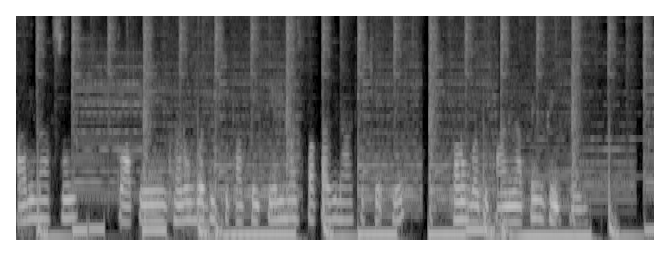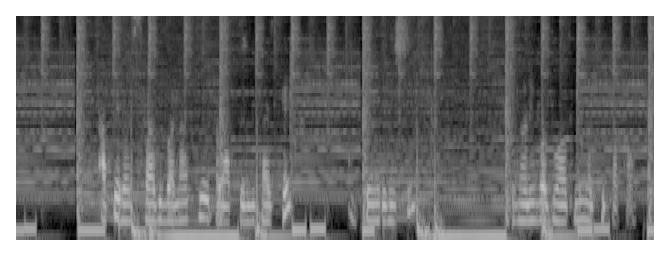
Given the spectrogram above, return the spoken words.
પાણી નાખશું. તો આપણે ઘણું બધું છે આપણે તેલમાં જ પકાવી નાખ્યું છે એટલે ઘણું બધું પાણી આપણે થઈ જાય આપણે રસવાદી બનાવીએ તો આપણે લીધા છે આપણે ઘણી બધું આપણે નથી પકાવતું.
